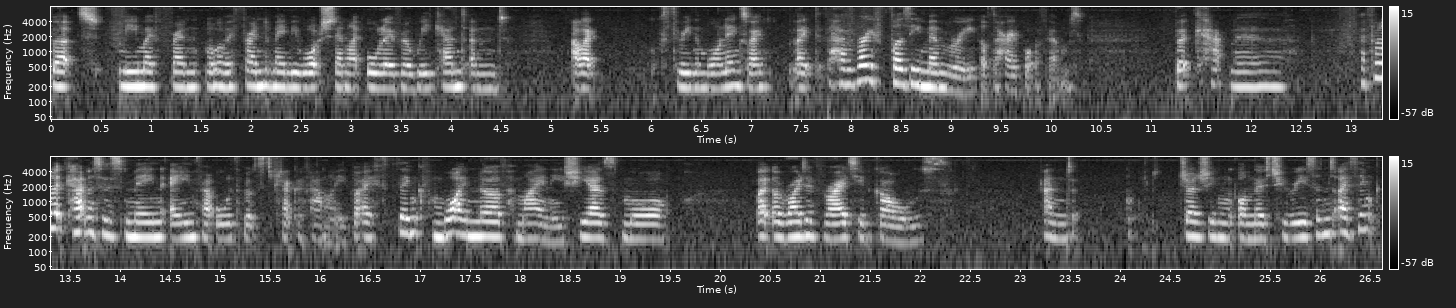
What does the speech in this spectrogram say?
but me and my friend, well my friend made me watch them like all over a weekend and at like three in the morning so I like have a very fuzzy memory of the Harry Potter films. But Katniss, I feel like Katniss's main aim for all the books is to protect her family but I think from what I know of Hermione she has more like a wide variety of goals and judging on those two reasons I think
